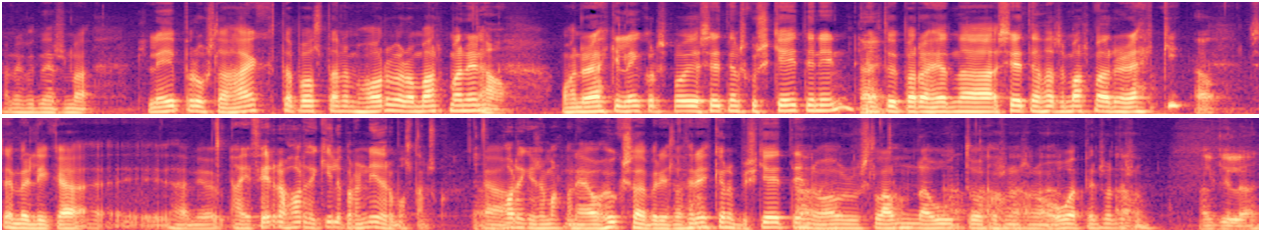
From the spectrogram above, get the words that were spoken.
Hann er svona hleypur óslega hægt að boltanum, horfur á markmannin Já, og hann er ekki lengur að spáði að setja hann sko skeitin inn, Nei. heldur bara hérna setja hann þar sem markmaðurinn er ekki Já. sem er líka, eh, það er mjög Já, ég fyrra horfði gilvi bara niður á boltan sko. Já. horfði ekki eins og markmann Nei, og hugsaði bara, ég ætla að þrykja hann upp í skeitin Já. og slána út Já, og eitthvað svona, óeppin svolítið algjörlega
